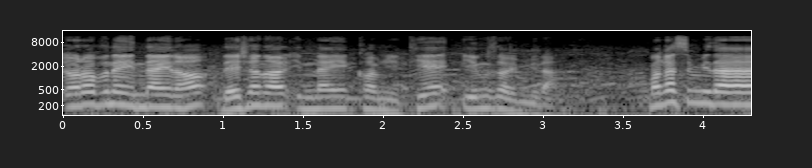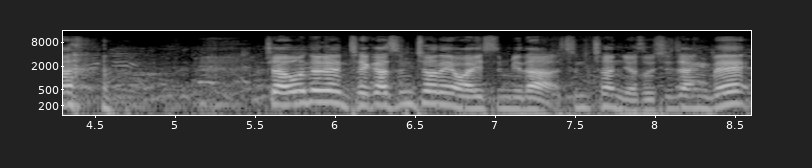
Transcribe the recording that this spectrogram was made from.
여러분의 인라이너 내셔널 인라인 커뮤니티의 이응서입니다. 반갑습니다. 자 오늘은 제가 순천에 와 있습니다. 순천 여수시장배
